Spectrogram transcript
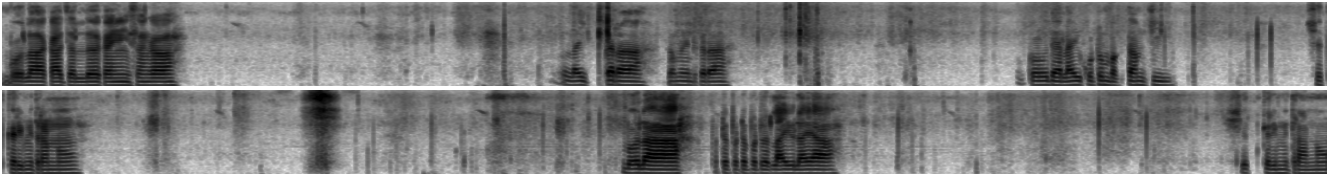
बोला काय चाललं काय नाही सांगा. लाईक करा कमेंट करा. कळू द्या लाईव्ह कुठून बघता आमची. शेतकरी मित्रांनो. बोला पट पट पट लाईव्हला या. शेतकरी मित्रांनो.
